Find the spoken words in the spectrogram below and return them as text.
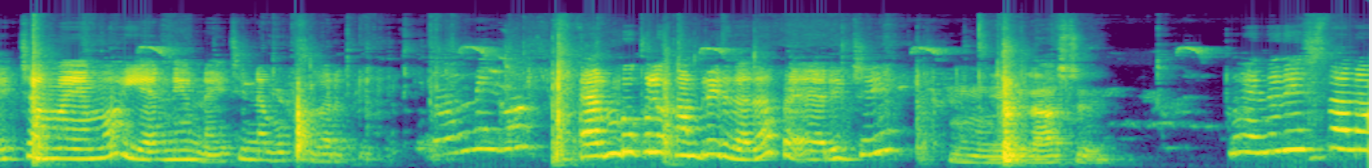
రిచ్ అమ్మాయేమో ఇవన్నీ ఉన్నాయి చిన్న బుక్స్ వరకు. టర్మ్ బుక్లు కంప్లీట్ కదా రిచ్? లాస్ట్ నువ్వు ఎందుకు తీస్తాను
